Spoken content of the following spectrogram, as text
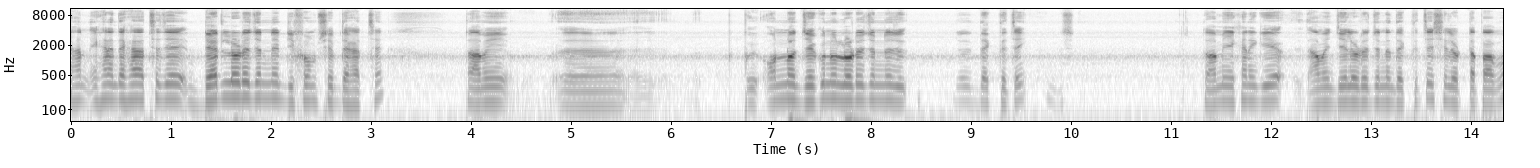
এখন এখানে দেখা যাচ্ছে যে ডেড লোডের জন্য ডিফর্ম শেপ দেখাচ্ছে। তো আমি অন্য যে কোনো লোডের জন্য যদি দেখতে চাই, তো আমি এখানে গিয়ে, আমি যে লোডের জন্য দেখতে চাই সেই লোডটা পাবো।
